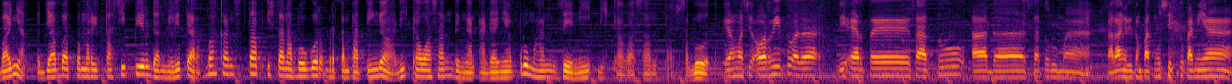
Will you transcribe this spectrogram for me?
Banyak pejabat pemerintah sipil dan militer, bahkan staf Istana Bogor bertempat tinggal di kawasan dengan adanya perumahan Zeni di kawasan tersebut. Yang masih ori itu ada di RT 1 ada satu rumah. Sekarang di tempat musik tuh Kania.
